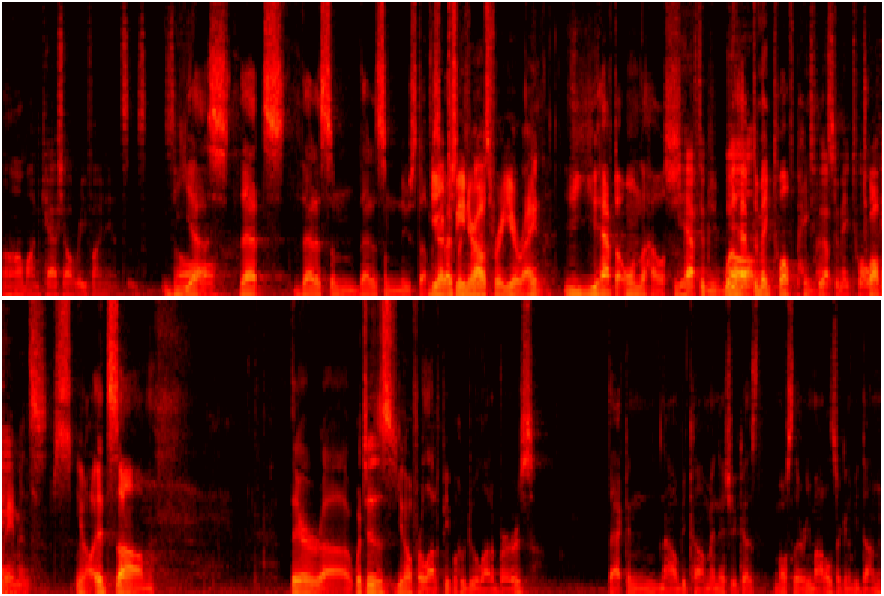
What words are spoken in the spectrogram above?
um, on cash out refinances. So- Yes, that's that is some that is some new stuff. you have to be especially in your for- house for a year, right? You, you have to own the house. You have to- You, you have to make twelve payments. You have to make 12, 12 payments. you know it's um there uh, which is you know for a lot of people who do a lot of BRRRRs that can now become an issue because most of their remodels are going to be done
